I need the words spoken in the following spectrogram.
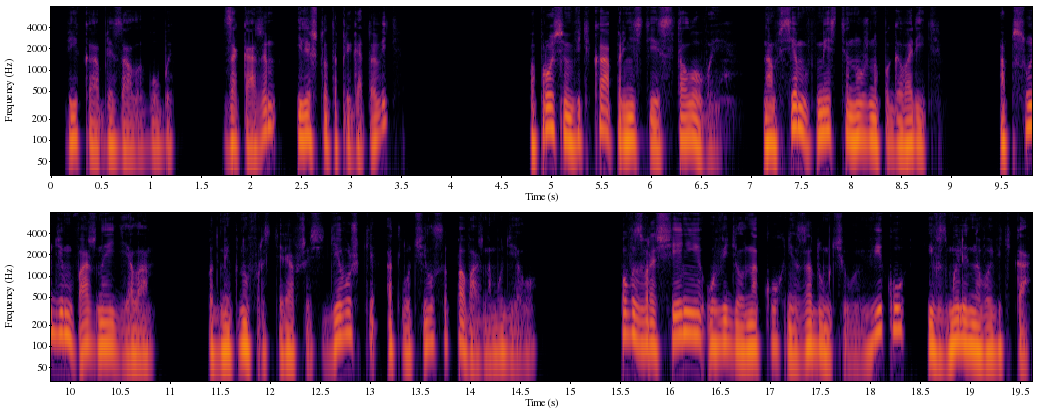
— Вика облизала губы. «Закажем или что-то приготовить?» «Попросим Витька принести из столовой. Нам всем вместе нужно поговорить. Обсудим важное дело» подмигнув растерявшейся девушке, отлучился по важному делу. По возвращении увидел на кухне задумчивую Вику и взмыленного Витька.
